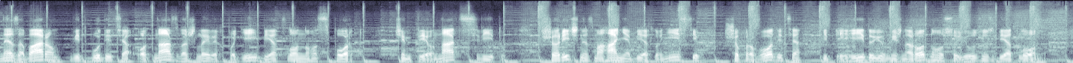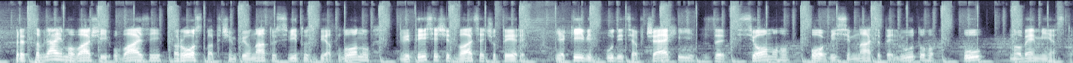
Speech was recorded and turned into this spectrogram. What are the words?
Незабаром відбудеться одна з важливих подій біатлонного спорту чемпіонат світу, щорічне змагання біатлоністів, що проводиться під егідою Міжнародного союзу з біатлону. Представляємо вашій увазі розклад чемпіонату світу з біатлону 2024, який відбудеться в Чехії з 7 по 18 лютого у Нове місто.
